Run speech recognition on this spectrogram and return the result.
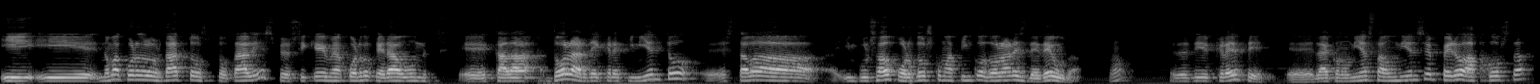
Y, no me acuerdo los datos totales, pero sí que me acuerdo que era un eh, cada dólar de crecimiento estaba impulsado por 2,5 dólares de deuda, ¿no? Es decir, crece eh, la economía estadounidense, pero a costa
